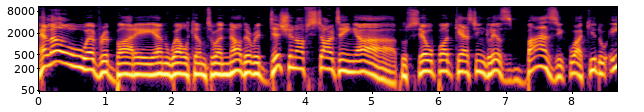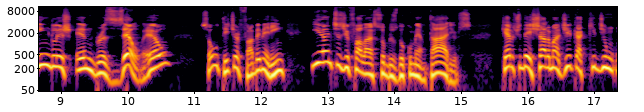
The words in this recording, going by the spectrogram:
Hello, everybody, and welcome to another edition of Starting Up, o seu podcast inglês básico aqui do English in Brazil. Eu sou o teacher Fábio Merim e antes de falar sobre os documentários, quero te deixar uma dica aqui de um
